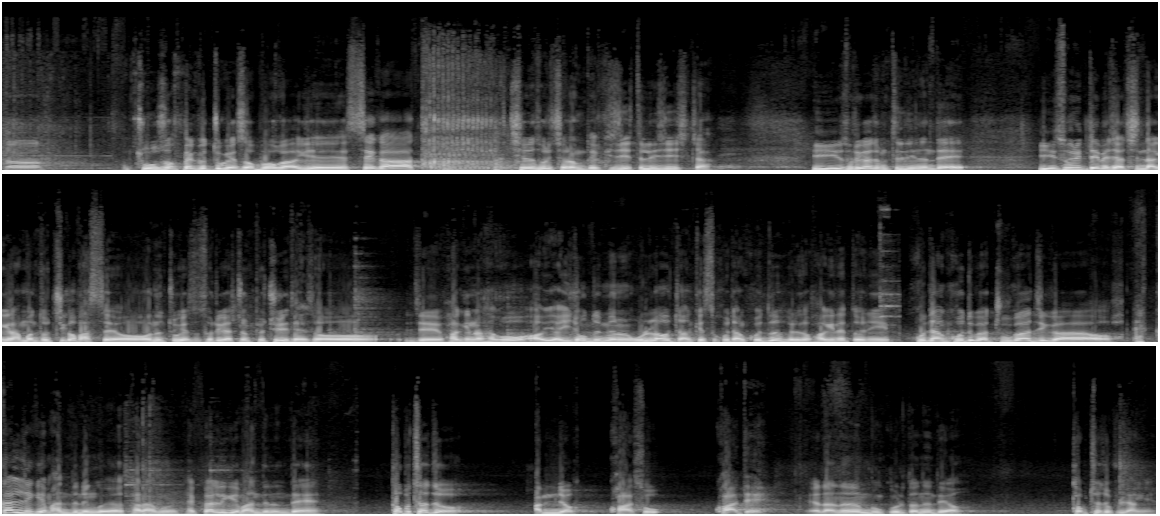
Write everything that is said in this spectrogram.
자. 조수석 뱅크 쪽에서 뭐가 이게 쇠가 탁 치는 소리처럼 돼. 그지? 들리지, 진짜? 이 소리가 좀 들리는데 이 소리 때문에 제가 진단기를 한번 또 찍어봤어요. 어느 쪽에서 소리가 좀 표출이 돼서 이제 확인을 하고 아, 야, 이 정도면 올라오지 않겠어, 고장 코드? 그래서 확인했더니 고장 코드가 두 가지가 헷갈리게 만드는 거예요, 사람을. 헷갈리게 만드는데 터보차저 압력, 과속, 과대라는 문구를 떴는데요. 터보차저 불량이에요.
